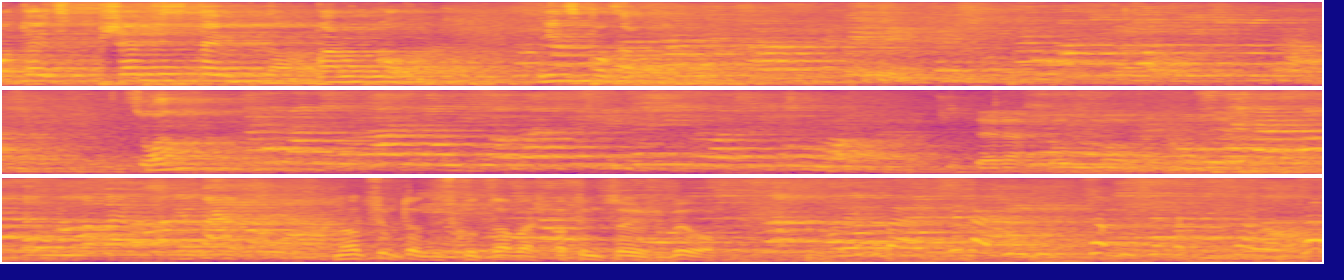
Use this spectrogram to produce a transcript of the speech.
bo to jest przedwstępna, warunkowa. Nic poza tym. Słucham? Pan tego No o czym to dyskutować? O tym, co już było. Ale chyba trzeba wiedzieć, co by się zapisało, co?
